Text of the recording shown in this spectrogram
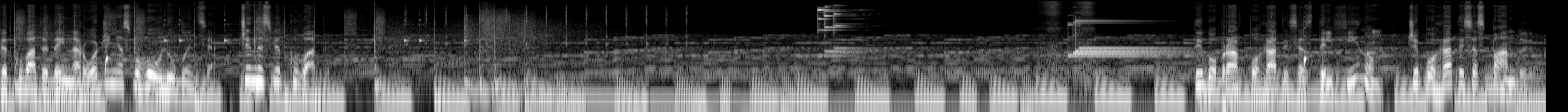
Святкувати день народження свого улюбленця чи не святкувати? Ти б обрав погратися з дельфіном чи погратися з пандою?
